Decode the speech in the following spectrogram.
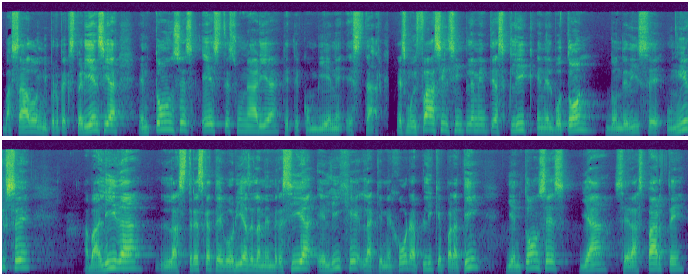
basado en mi propia experiencia, entonces este es un área que te conviene estar. Es muy fácil, simplemente haz clic en el botón donde dice unirse, valida las tres categorías de la membresía, elige la que mejor aplique para ti y entonces ya serás parte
